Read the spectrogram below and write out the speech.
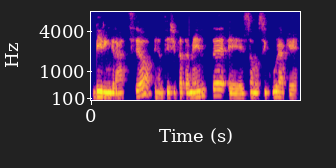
vi ringrazio anticipatamente e sono sicura che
